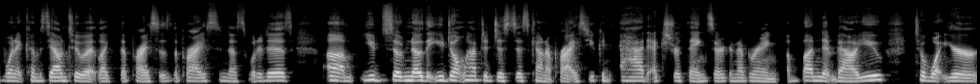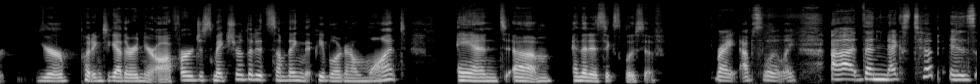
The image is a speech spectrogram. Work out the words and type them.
when it comes down to it like the price is the price and that's what it is. Um, you so know that you don't have to just discount a price. You can add extra things that are going to bring abundant value to what you're you're putting together in your offer just make sure that it's something that people are going to want and um and that it's exclusive Right, absolutely. Uh, the next tip is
